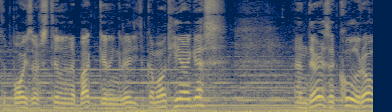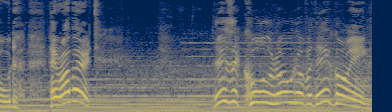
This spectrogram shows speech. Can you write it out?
The boys are still in the back getting ready to come out here, I guess. And there's a cool road. Hey, Robert! There's a cool road over there going.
